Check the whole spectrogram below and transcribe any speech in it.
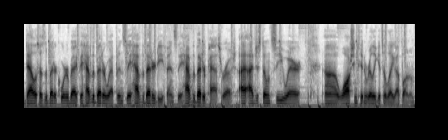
Dallas has the better quarterback. They have the better weapons. They have the better defense. They have the better pass rush. I, I just don't see where uh, Washington really gets a leg up on them.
